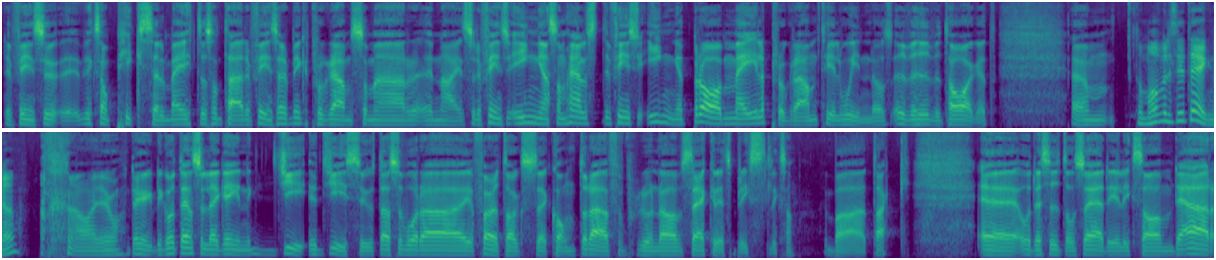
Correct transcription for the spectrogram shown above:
det finns ju eh, liksom Pixelmate och sånt där. Det finns rätt mycket program som är eh, nice. Så det finns ju inga som helst. Det finns ju inget bra mailprogram till Windows överhuvudtaget. Um, de har väl sitt egna? Ja, jo. Det, det går inte ens att lägga in G, G alltså våra företagskonto där för, på grund av säkerhetsbrist. Liksom. Bara tack. Eh, och dessutom så är det liksom, det är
